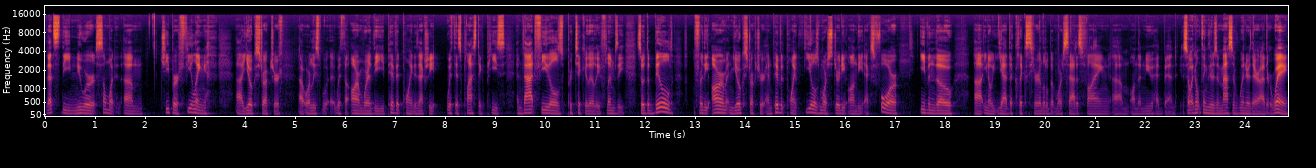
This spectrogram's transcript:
that's the newer, somewhat um, cheaper feeling uh, yoke structure, uh, or at least with the arm where the pivot point is actually with this plastic piece, and that feels particularly flimsy. So the build for the arm and yoke structure and pivot point feels more sturdy on the X4, even though uh, you know, yeah, the clicks here are a little bit more satisfying um, on the new headband. So I don't think there's a massive winner there either way.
